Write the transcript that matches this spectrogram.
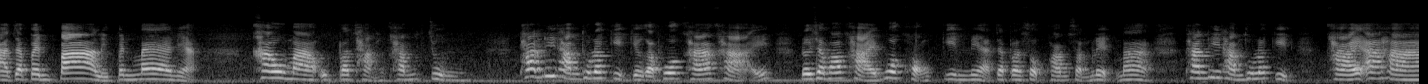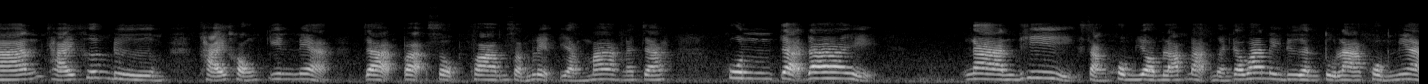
อาจจะเป็นป้าหรือเป็นแม่เนี่ย เข้ามาอุปถัมภ์ค้ำจุน ท่านที่ทำธุรกิจเกี่ยวกับพวกค้าขาย โดยเฉพาะขายพวกของกินเนี่ยจะประสบความสำเร็จมาก ท่านที่ทำธุรกิจขายอาหาร ขายเครื่องดื่ม ขายของกินเนี่ยจะประสบความสำเร็จอย่างมากนะจ๊ะ คุณจะได้งานที่สังคมยอมรับอะเหมือนกับว่าในเดือนตุลาคมเนี่ย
